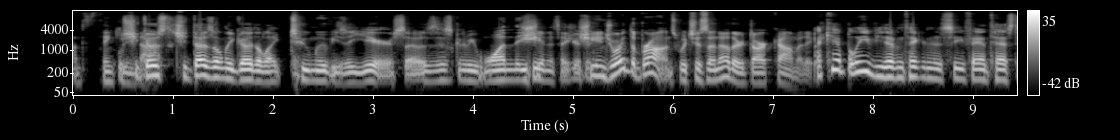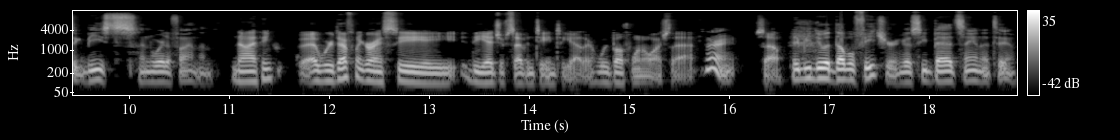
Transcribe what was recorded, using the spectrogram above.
I'm thinking Well, she not. goes. She does only go to like two movies a year. So is this going to be one that she's going to take her She to? enjoyed The Bronze, which is another dark comedy. I can't believe you haven't taken her to see Fantastic Beasts and Where to Find Them. no, I think uh, we're definitely going to see The Edge of Seventeen together. We both want to watch that. All right, So maybe do a double feature and go see Bad Santa too.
